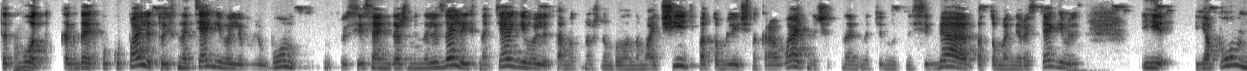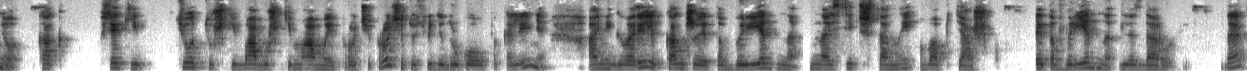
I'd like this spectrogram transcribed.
Так вот, когда их покупали, то их натягивали в любом, то есть если они даже не налезали, их натягивали, там их нужно было намочить, потом лечь на кровать, значит, натянуть на себя, потом они растягивались. И я помню, как всякие тетушки, бабушки, мамы и прочее, прочее, то есть люди другого поколения, они говорили, как же это вредно носить штаны в обтяжку. это вредно для здоровья. Да?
